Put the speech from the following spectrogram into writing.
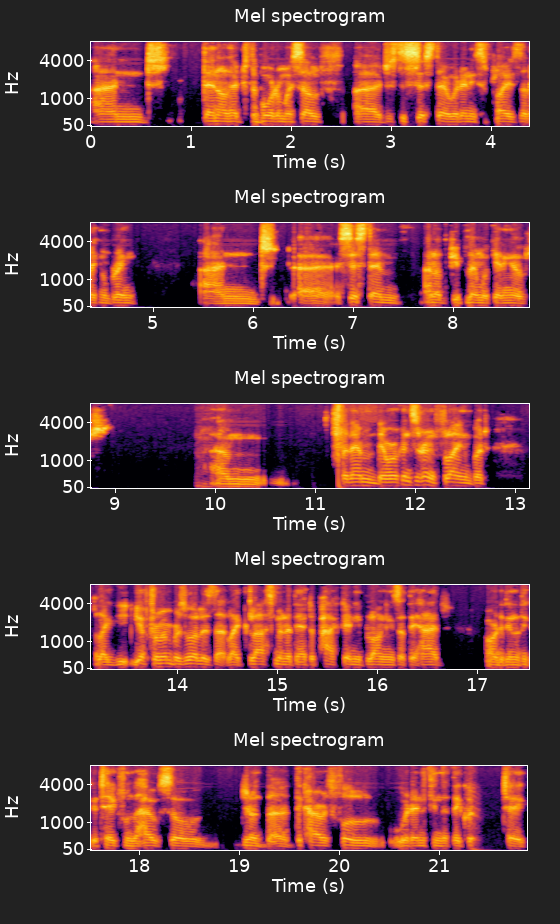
and then I'll head to the border myself, uh, just assist there with any supplies that I can bring, and uh, assist them and other people then with getting out. Um, for them, they were considering flying, but like you have to remember as well is that like last minute they had to pack any belongings that they had or anything that they could take from the house. So you know the the car was full with anything that they could take.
